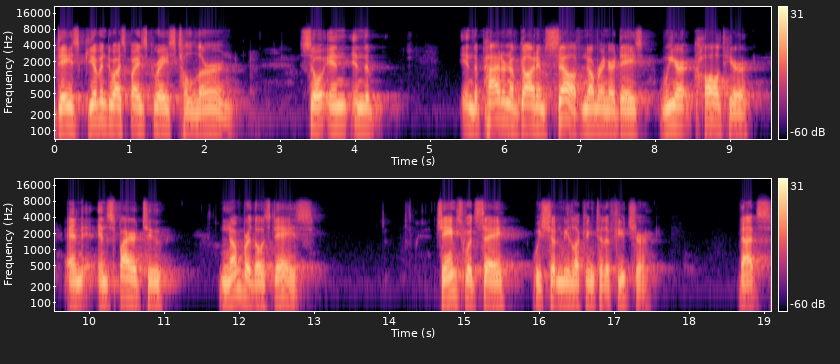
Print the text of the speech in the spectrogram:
days given to us by his grace to learn. So in, in the in the pattern of God Himself numbering our days, we are called here and inspired to number those days. James would say we shouldn't be looking to the future. That's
